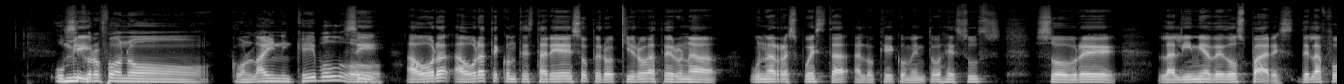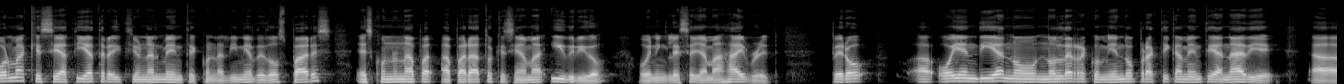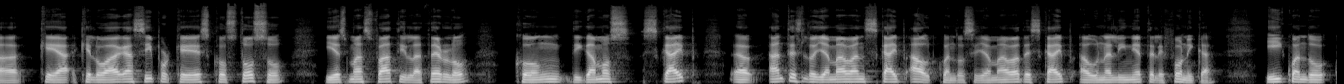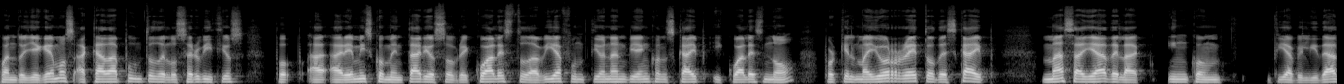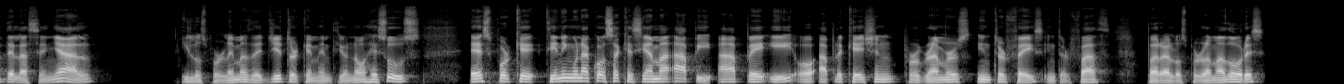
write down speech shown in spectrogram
¿Un micrófono con Lightning Cable? O... Sí, ahora, ahora te contestaré eso, pero quiero hacer una, una respuesta a lo que comentó Jesús sobre la línea de dos pares. De la forma que se hacía tradicionalmente con la línea de dos pares es con un aparato que se llama híbrido o en inglés se llama hybrid. Pero ah, hoy en día no, no, le recomiendo prácticamente a nadie ah, que, que lo haga así porque es costoso y es más fácil hacerlo con, digamos, Skype. Eh, antes lo llamaban Skype Out, cuando se llamaba de Skype a una línea telefónica. Y cuando, cuando lleguemos a cada punto de los servicios, haré mis comentarios sobre cuáles todavía funcionan bien con Skype y cuáles no, porque el mayor reto de Skype más allá de la inconfiabilidad de la señal y los problemas de jitter que mencionó Jesús, es porque tienen una cosa que se llama API, API o Application Programmers Interface, interfaz para los programadores,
